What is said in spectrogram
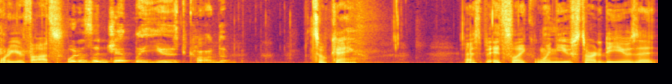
What are your thoughts? What is a gently used condom? It's okay. It's, like when you started to use it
